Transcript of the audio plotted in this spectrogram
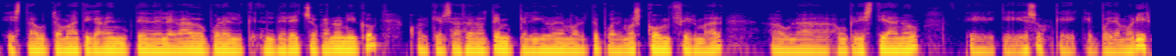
está automáticamente delegado por el, derecho canónico, cualquier sacerdote en peligro de muerte podemos confirmar a, un cristiano que, eso, que puede morir.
